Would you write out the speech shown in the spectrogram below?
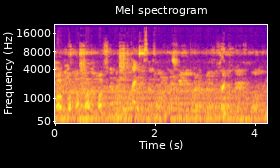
ਬਹੁਤ ਬਹੁਤ ਧੰਨਵਾਦ thank you sir thank you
